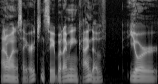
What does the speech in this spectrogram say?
I don't want to say urgency, but I mean kind of your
